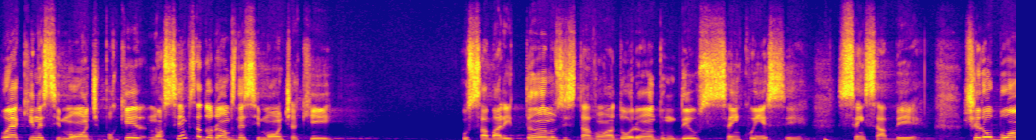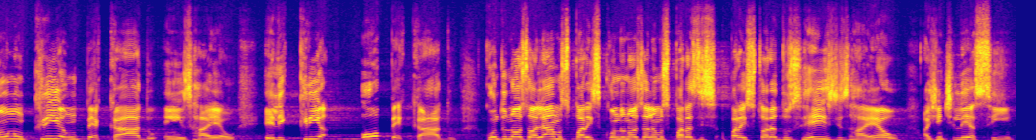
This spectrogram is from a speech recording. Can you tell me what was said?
ou é aqui nesse monte? Porque nós sempre adoramos nesse monte aqui. Os samaritanos estavam adorando um Deus sem conhecer, sem saber. Jeroboão não cria um pecado em Israel, ele cria o pecado. Quando nós olhamos para, quando nós olhamos para, para a história dos reis de Israel, a gente lê assim:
